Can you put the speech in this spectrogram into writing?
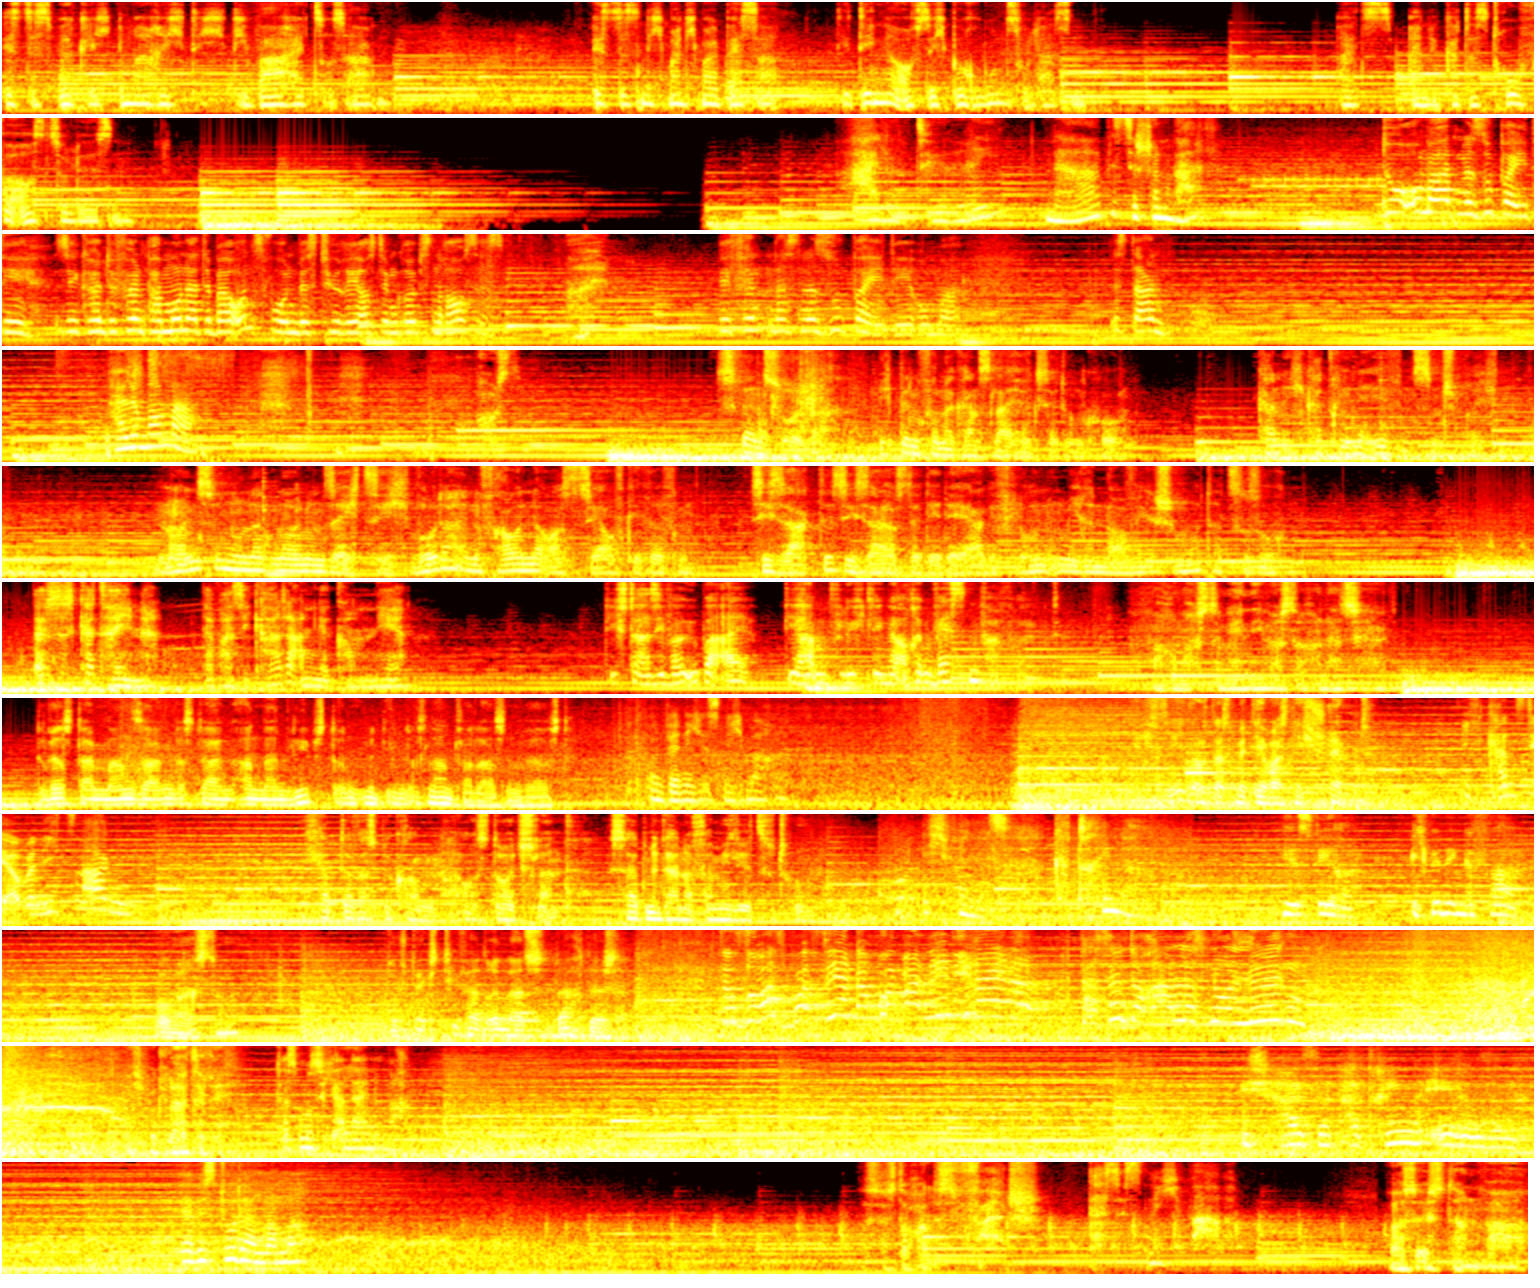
Ist es wirklich immer richtig, die Wahrheit zu sagen? Ist es nicht manchmal besser, die Dinge auf sich beruhen zu lassen, als eine Katastrophe auszulösen? Hallo Thüri. Na, bist du schon wach? Du, Oma hat eine super Idee. Sie könnte für ein paar Monate bei uns wohnen, bis Thüri aus dem Gröbsten raus ist. Nein. Wir finden das eine super Idee, Oma. Bis dann. Hallo Mama. Prost. Sven Solbach. Ich bin von der Kanzlei Höchset und Co. Kann ich Katrine Evensen sprechen? 1969 wurde eine Frau in der Ostsee aufgegriffen. Sie sagte, sie sei aus der DDR geflohen, um ihre norwegische Mutter zu suchen. Das ist Katrine. Da war sie gerade angekommen hier. Die Stasi war überall. Die haben Flüchtlinge auch im Westen verfolgt. Warum hast du mir nie was davon erzählt? Du wirst deinem Mann sagen, dass du einen anderen liebst und mit ihm das Land verlassen wirst. Und wenn ich es nicht mache? Ich sehe doch, dass mit dir was nicht stimmt. Ich kann's dir aber nicht sagen. Ich habe da was bekommen aus Deutschland. Es hat mit deiner Familie zu tun. Ich bin's, Katrine. Hier ist Vera. Ich bin in Gefahr. Wo warst du? Du steckst tiefer drin, als du dachtest. Dass sowas passiert, Das muss ich alleine machen. Ich heiße Katrin Evensen. Wer bist du dann, Mama? Das ist doch alles falsch. Das ist nicht wahr. Was ist dann wahr?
